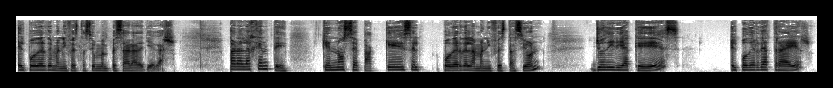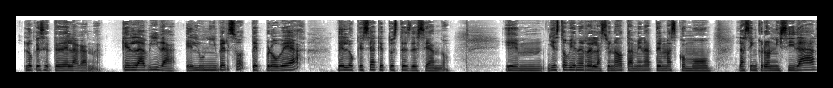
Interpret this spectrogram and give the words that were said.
el poder de manifestación va a empezar a llegar. Para la gente que no sepa qué es el poder de la manifestación, yo diría que es el poder de atraer lo que se te dé la gana, que la vida, el universo te provea de lo que sea que tú estés deseando. Em, y esto viene relacionado también a temas como la sincronicidad,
